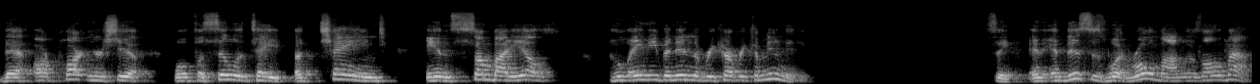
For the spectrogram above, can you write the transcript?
that our partnership will facilitate a change in somebody else who ain't even in the recovery community. See, and, and this is what role model is all about.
